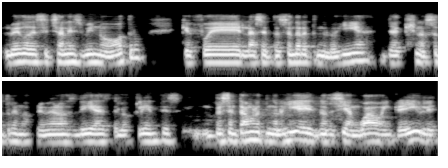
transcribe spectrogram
Luego de ese challenge vino otro, que fue la aceptación de la tecnología, ya que nosotros en los primeros días de los clientes presentamos la tecnología y nos decían, wow, increíble.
